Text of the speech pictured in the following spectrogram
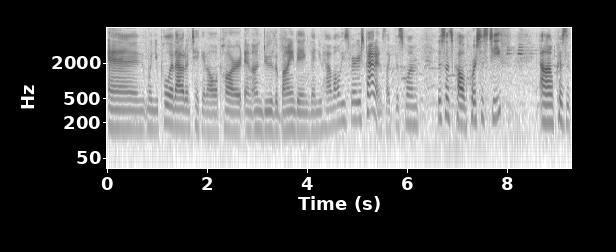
And when you pull it out and take it all apart and undo the binding, then you have all these various patterns. Like this one, this one's called horse's teeth because it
